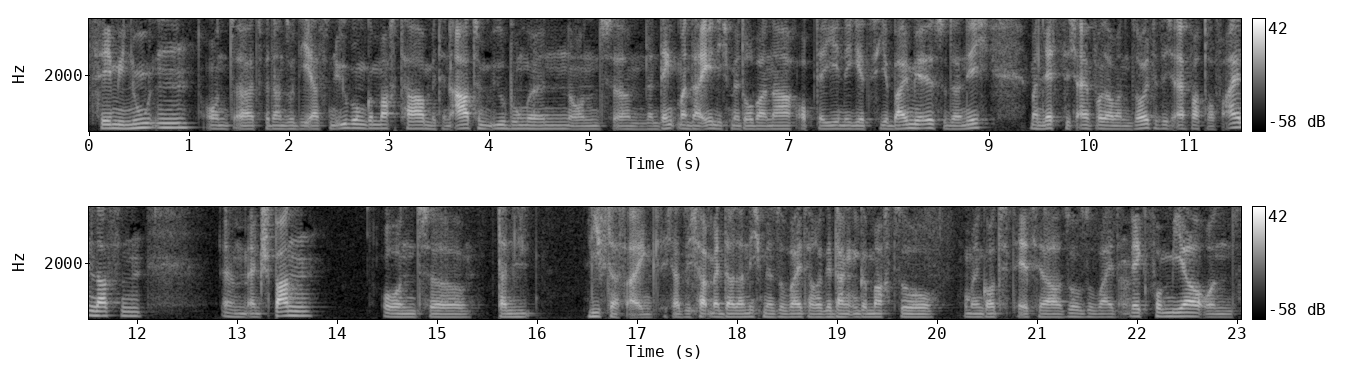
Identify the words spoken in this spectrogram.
zehn Minuten und äh, als wir dann so die ersten Übungen gemacht haben mit den Atemübungen und ähm, dann denkt man da eh nicht mehr drüber nach, ob derjenige jetzt hier bei mir ist oder nicht man lässt sich einfach oder man sollte sich einfach darauf einlassen, ähm, entspannen und äh, dann lief das eigentlich. Also ich habe mir da dann nicht mehr so weitere Gedanken gemacht, so, oh mein Gott, der ist ja so, so weit weg von mir und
